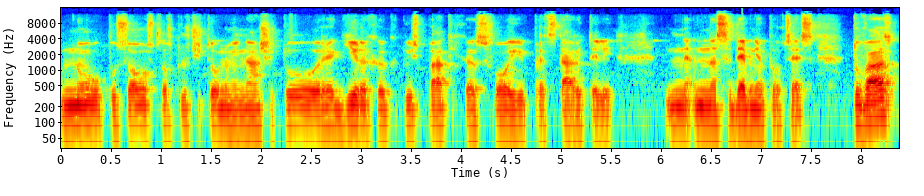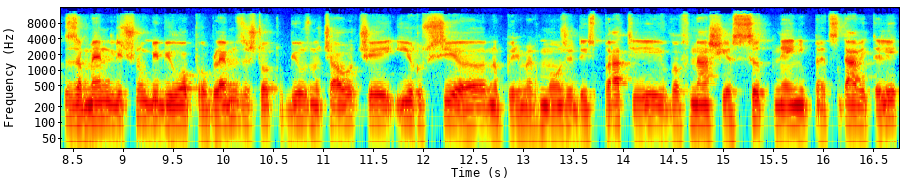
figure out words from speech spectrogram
много посолства, включително и нашето, реагираха, като изпратиха свои представители на съдебния процес. Това за мен лично би било проблем, защото би означало, че и Русия, например, може да изпрати в нашия съд нейни представители,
